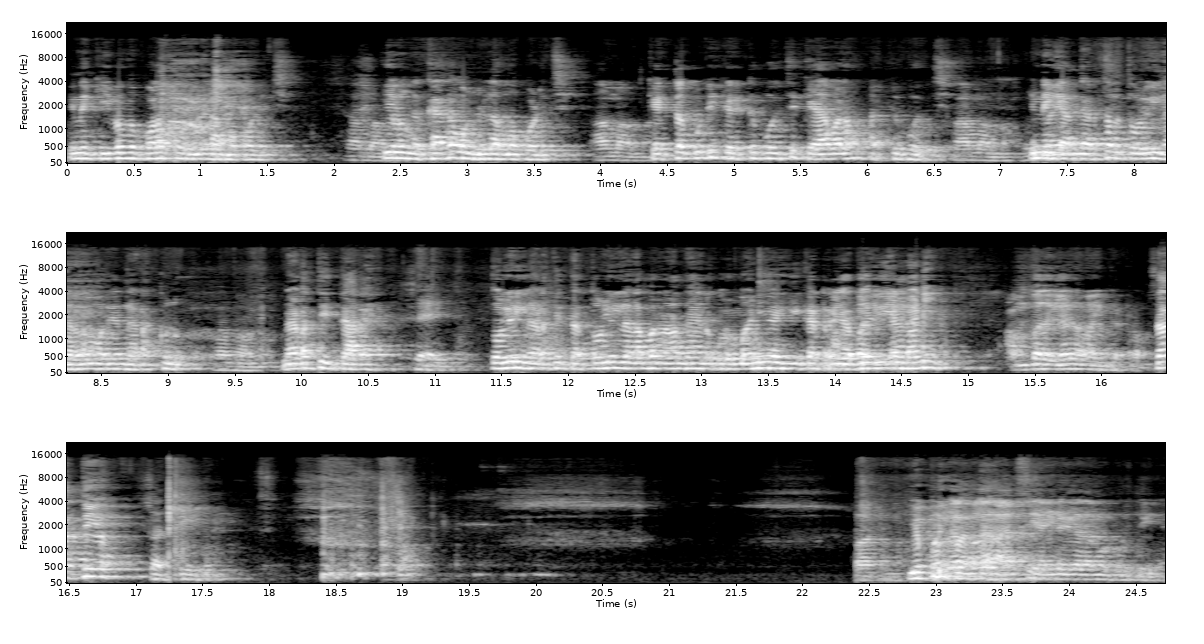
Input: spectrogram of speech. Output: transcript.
இன்னைக்கு இவங்க பொழப்பு ஒண்ணு இல்லாம போடுச்சு ஆமா. இவங்க கதை ஒண்ணு இல்லாம ஆமா கெட்ட குட்டி கெட்டு போச்சு கேவலம் பட்டு போச்சு இன்னைக்கு அந்த இடத்துல தொழில் நல்ல முறையா நடக்கணும். நடத்தி தரேன். சரி. தொழில் நடத்தி தர தொழில் நல்ல முறை நடந்தா எனக்கு ஒரு மணி வாங்கி கட்டுறியா? பெரிய மணி. ஐம்பது கிலோ வாங்கி கட்டுறோம். சத்தியம். சத்தி எப்படி? அரிசி ரெண்டு கிலோ தான் கொடுத்தீங்க.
